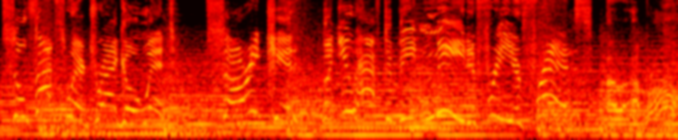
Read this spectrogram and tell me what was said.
So that's where Drago went! Sorry, kid, but you have to friends! A, a brawl?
